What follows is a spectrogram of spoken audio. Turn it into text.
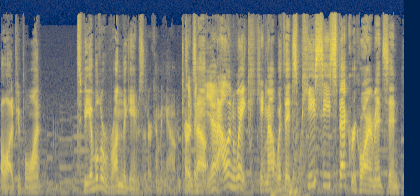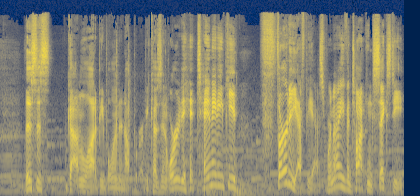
A lot of people want to be able to run the games that are coming out. It turns Typically, out yeah. Alan Wake came out with its PC spec requirements, and this has gotten a lot of people in an uproar because in order to hit 1080p 30 FPS, we're not even talking 60,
